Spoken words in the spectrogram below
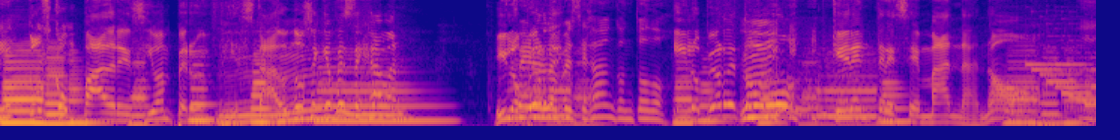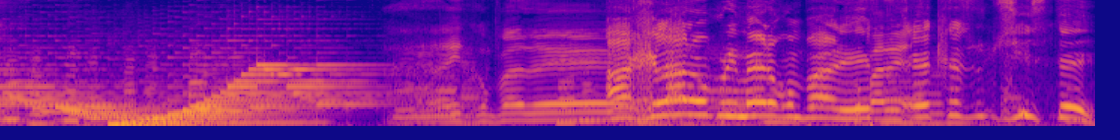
Dos compadres iban pero enfiestados. No sé qué festejaban. Y lo Pero peor lo de- festejaban con todo. Y lo peor de todo, que era entre semana, no. Ay, compadre. Aclaro primero, compadre. Compadre. Este es un chiste.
